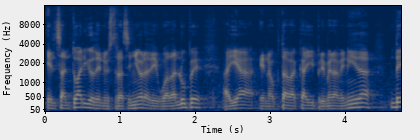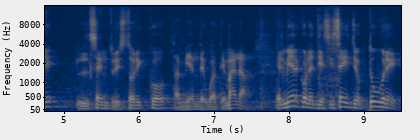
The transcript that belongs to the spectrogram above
El santuario de Nuestra Señora de Guadalupe, allá en la octava calle y primera avenida del centro histórico también de Guatemala. El miércoles 16 de octubre,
